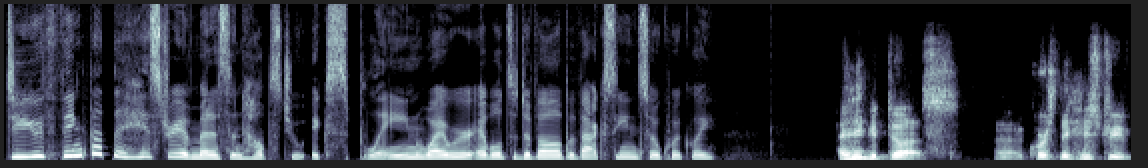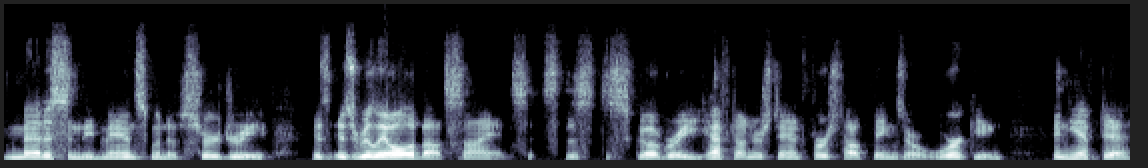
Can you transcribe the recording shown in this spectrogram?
Do you think that the history of medicine helps to explain why we were able to develop a vaccine so quickly? I think it does. Uh, of course, the history of medicine, the advancement of surgery, is, is really all about science. It's this discovery. You have to understand first how things are working then you have to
